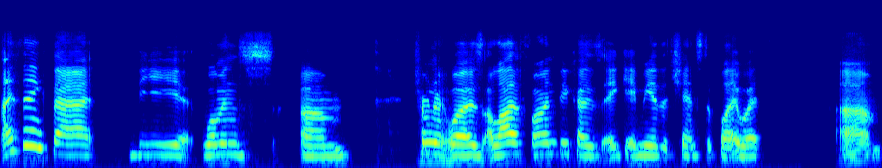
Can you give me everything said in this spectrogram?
I think that the women's um tournament was a lot of fun because it gave me the chance to play with um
